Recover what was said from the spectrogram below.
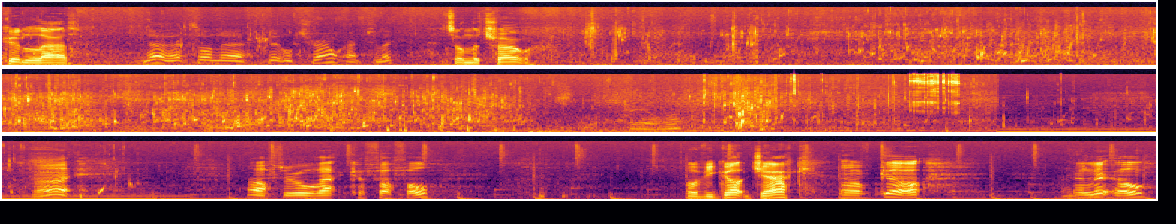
Good lad. No, that's on a little trout actually. It's on the trout. Right. After all that kerfuffle, What have you got, Jack? I've got a little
